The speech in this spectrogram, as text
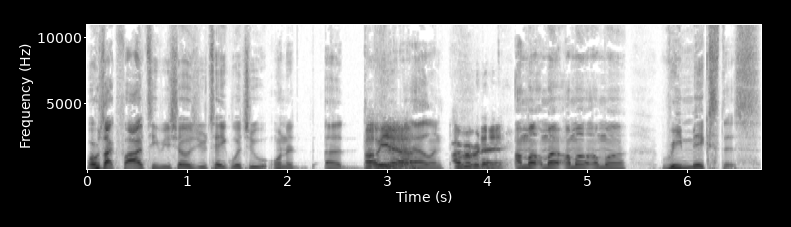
or it was like five TV shows you take with you on a, a Oh, yeah. island. I remember that. I'm a, I'm a, I'm a, I'm a remix this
